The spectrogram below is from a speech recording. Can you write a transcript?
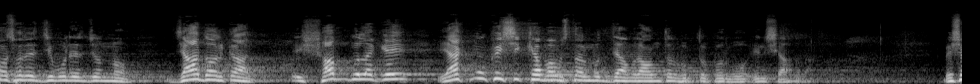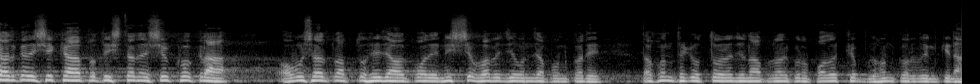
বছরের জীবনের জন্য যা দরকার, এই সবগুলাকে একমুখী শিক্ষা ব্যবস্থার মধ্যে আমরা অন্তর্ভুক্ত করব, ইনশাআল্লাহ। বেসরকারি শিক্ষা প্রতিষ্ঠানের শিক্ষকরা অবসরপ্রাপ্ত হয়ে যাওয়ার পরে নিশ্চয়ভাবে জীবনযাপন করে, তখন থেকে উত্তরণের জন্য আপনার কোনো পদক্ষেপ গ্রহণ করবেন কিনা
